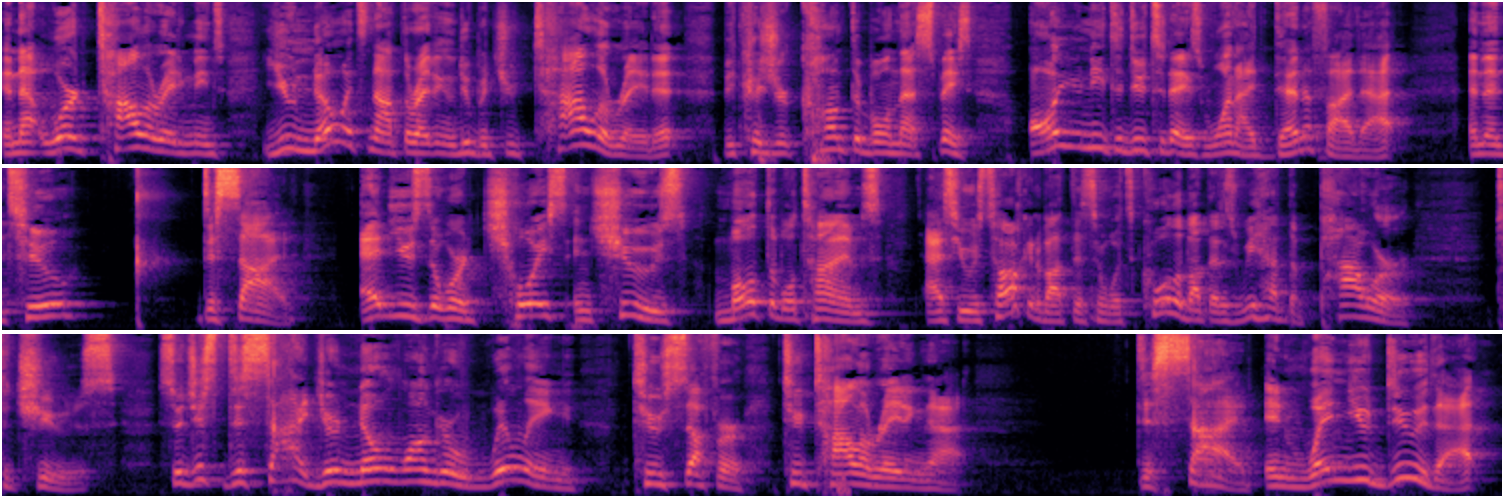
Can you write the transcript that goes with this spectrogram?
And that word tolerating means you know it's not the right thing to do, but you tolerate it because you're comfortable in that space. All you need to do today is one, identify that, and then two, decide. Ed used the word choice and choose multiple times as he was talking about this. And what's cool about that is we have the power to choose. So just decide you're no longer willing to suffer, to tolerating that. Decide. And when you do that,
